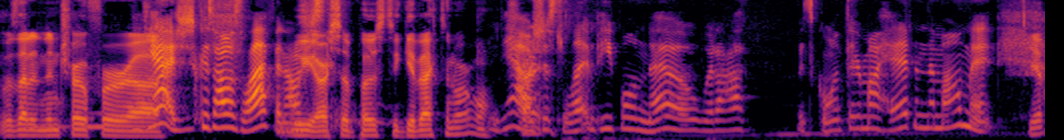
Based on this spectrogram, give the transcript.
was that an intro for uh yeah, just because I was laughing. I was we just, are supposed to get back to normal? Yeah, I was just letting people know what I was going through my head in the moment. Yep.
